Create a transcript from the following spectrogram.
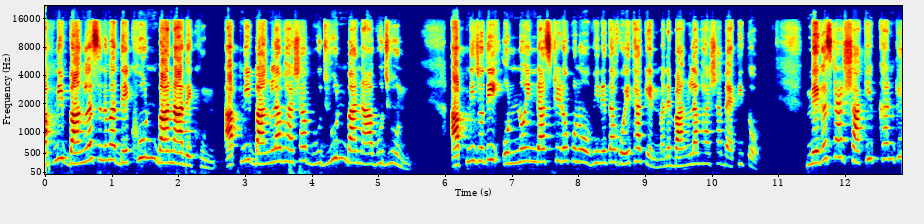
আপনি বাংলা সিনেমা দেখুন বা না দেখুন, আপনি বাংলা ভাষা বুঝুন বা না বুঝুন, আপনি যদি অন্য ইন্ডাস্ট্রিরও কোনো অভিনেতা হয়ে থাকেন মানে বাংলা ভাষা ব্যতীত, মেগাস্টার শাকিব খানকে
